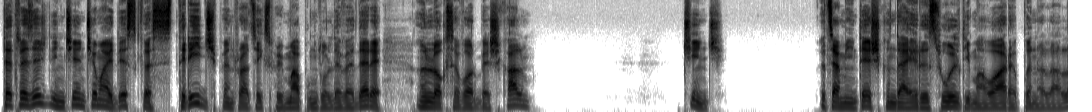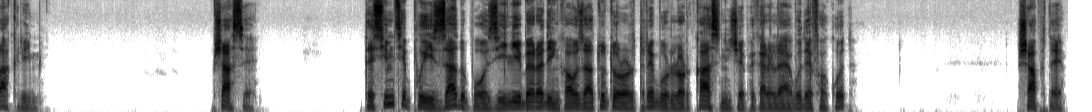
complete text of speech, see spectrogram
Te trezești din ce în ce mai des că strigi pentru a-ți exprima punctul de vedere în loc să vorbești calm? 5. Îți amintești când ai râs ultima oară până la lacrimi? 6. Te simți epuizat după o zi liberă din cauza tuturor treburilor casnice pe care le-ai avut de făcut? 7.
